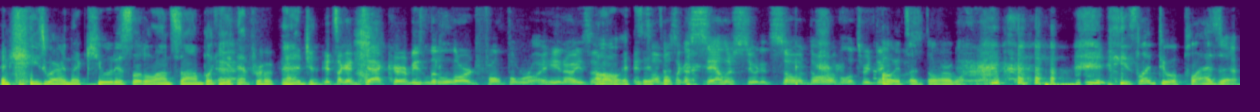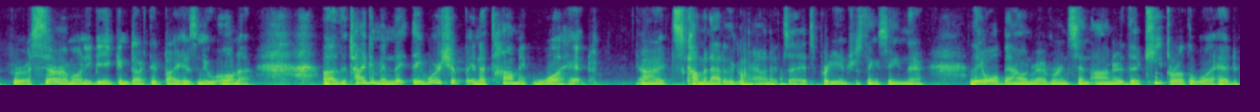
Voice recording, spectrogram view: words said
and he's wearing the cutest little ensemble Yeah. you'd ever imagine. It's like a Jack Kirby's Little Lord Fauntleroy. You know, he's a, Oh, it's, it's- it's almost a- like a sailor suit. It's so adorable. It's ridiculous. Oh, it's adorable. He's led to a plaza for a ceremony being conducted by his new owner. Uh, the Tigermen, they, they worship an atomic warhead. Uh, it's coming out of the ground. It's a, it's a pretty interesting scene there. They all bow in reverence and honor the keeper of the warhead.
